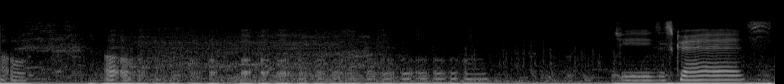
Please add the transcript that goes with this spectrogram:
go. Uh oh. Uh oh. Jesus Christ.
